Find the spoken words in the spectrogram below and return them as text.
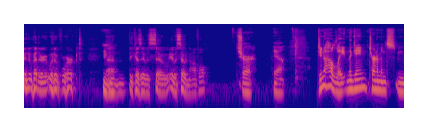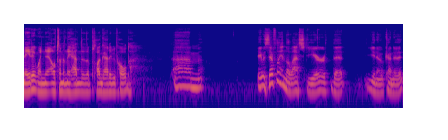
and whether it would have worked Mm-hmm. um, because it was so it was so novel. Sure. Yeah. Do you know how late in the game tournaments made it when it ultimately had to, the plug had to be pulled? Um, it was definitely in the last year that you know kind of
